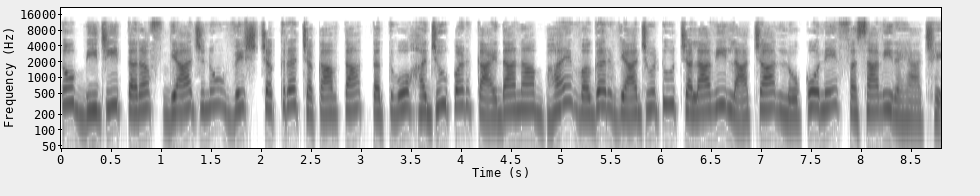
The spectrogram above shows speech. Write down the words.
તો બીજી તરફ વ્યાજનું વિષચક્ર ચકાવતા તત્વો હજુ પણ કાયદાના ભય વગર વ્યાજવટું ચલાવી લાચાર લોકોને ફસાવી રહ્યા છે.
